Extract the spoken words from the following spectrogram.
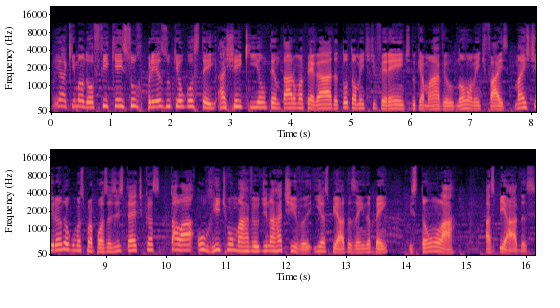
E aqui mandou, fiquei surpreso que eu gostei. Achei que iam tentar uma pegada totalmente diferente do que a Marvel normalmente faz. Mas tirando algumas propostas estéticas, tá lá o ritmo Marvel de narrativa. E as piadas, ainda bem, estão lá. As piadas.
